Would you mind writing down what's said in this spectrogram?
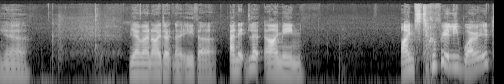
Yeah, yeah, man, I don't know either. And it look, I mean, I'm still really worried.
